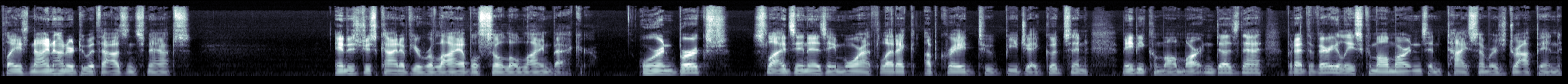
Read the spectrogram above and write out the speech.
plays 900 to 1,000 snaps, and is just kind of your reliable solo linebacker. Oren Burks slides in as a more athletic upgrade to BJ Goodson. Maybe Kamal Martin does that, but at the very least, Kamal Martins and Ty Summers drop in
